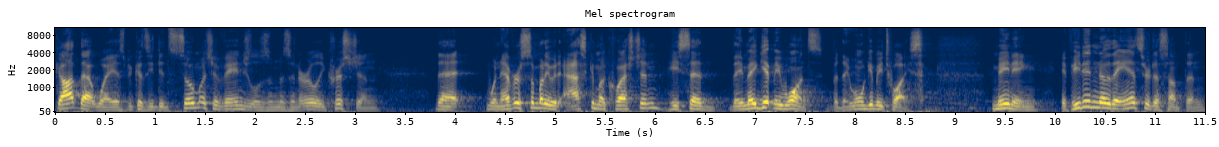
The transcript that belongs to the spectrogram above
got that way is because he did so much evangelism as an early Christian that whenever somebody would ask him a question, he said, They may get me once, but they won't get me twice. Meaning, if he didn't know the answer to something,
